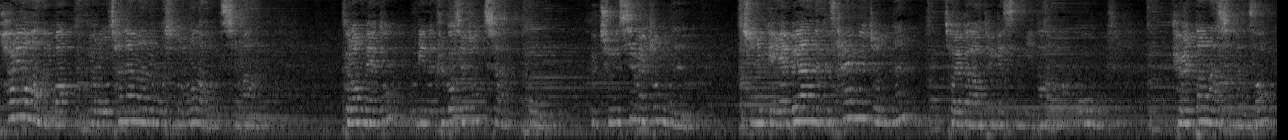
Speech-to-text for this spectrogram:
화려한 음악으로 찬양하는 것이 너무나 많지만 그럼에도 우리는 그것을 쫓지 않고 그 중심을 쫓는 주님께 예배하는 그 삶을 쫓는 저희가 되겠습니다 하고 결단하시면서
